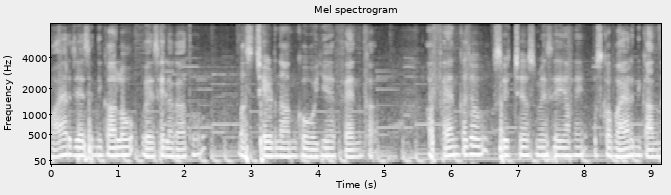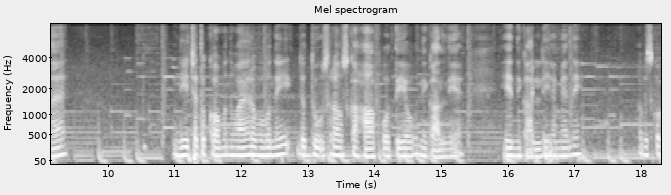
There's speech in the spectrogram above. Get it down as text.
वायर जैसे निकालो, वैसे लगा दो। बस छेड़ना हमको वही है फ़ैन का। अब फ़ैन का जो स्विच है, उसमें से हमें उसका वायर निकालना है। नीचे तो कॉमन वायर वो नहीं, जो दूसरा उसका हाफ़ होती है, वो निकालनी है। ये निकाल ली है मैंने। अब इसको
